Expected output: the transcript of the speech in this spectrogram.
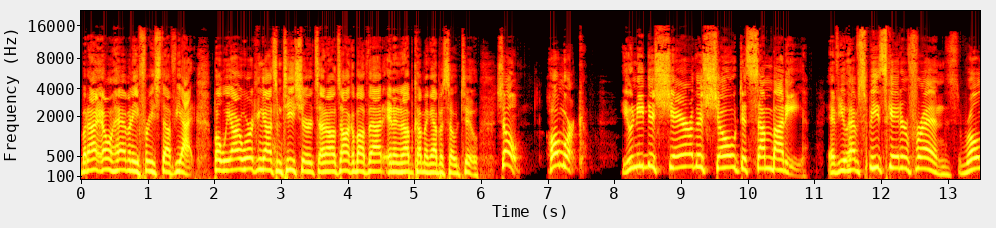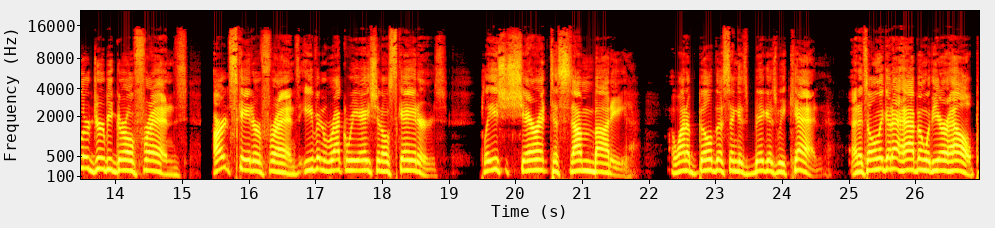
but I don't have any free stuff yet. But we are working on some t-shirts and I'll talk about that in an upcoming episode too. So homework. You need to share the show to somebody. If you have speed skater friends, roller derby girl friends, art skater friends, even recreational skaters, please share it to somebody. I want to build this thing as big as we can. And it's only going to happen with your help.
